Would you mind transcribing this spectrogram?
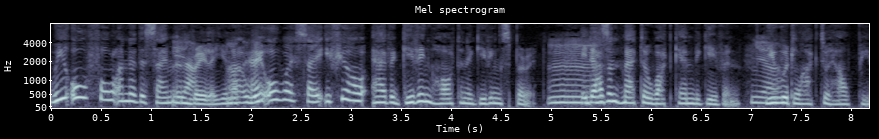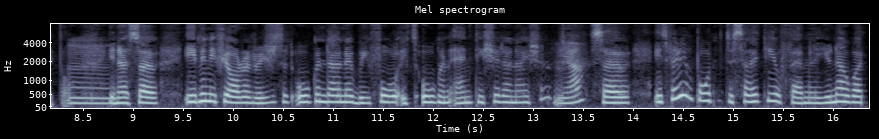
we all fall under the same umbrella. You know, Okay. we always say if you have a giving heart and a giving spirit, Mm. it doesn't matter what can be given. You would like to help people. Mm. You know, so even if you are a registered organ donor, we fall it's organ and tissue donation. Yeah. So it's very important to say to your family, you know what,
